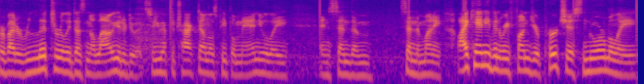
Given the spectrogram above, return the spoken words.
provider literally doesn't allow you to do it. So you have to track down those people manually and send them send them money. I can't even refund your purchase normally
